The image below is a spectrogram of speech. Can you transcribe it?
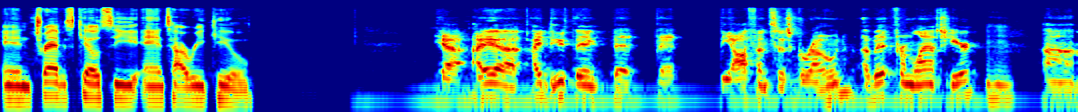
and Travis Kelce and Tyreek Hill. Yeah, I uh, I do think that that the offense has grown a bit from last year. Mm-hmm. Um,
